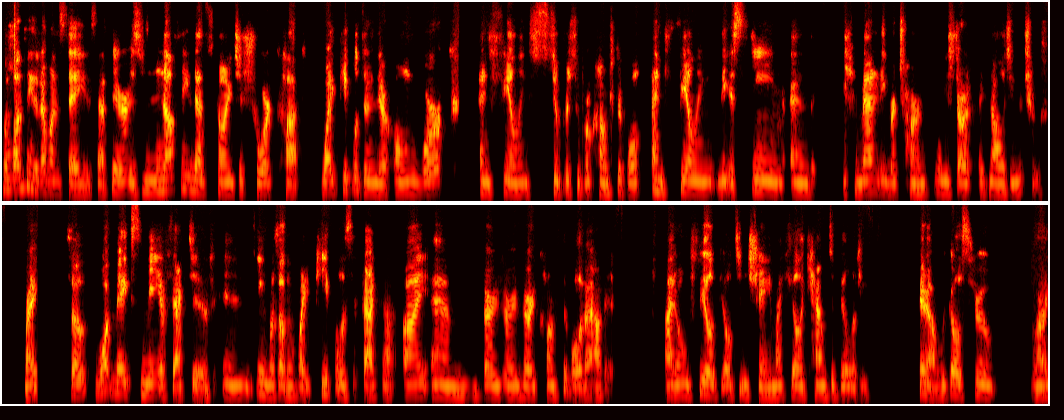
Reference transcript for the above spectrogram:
The one thing that I want to say is that there is nothing that's going to shortcut white people doing their own work and feeling super, super comfortable and feeling the esteem and humanity returned when you start acknowledging the truth, right? So, what makes me effective in being with other white people is the fact that I am very, very, very comfortable about it. I don't feel guilt and shame. I feel accountability. You know, we go through when I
